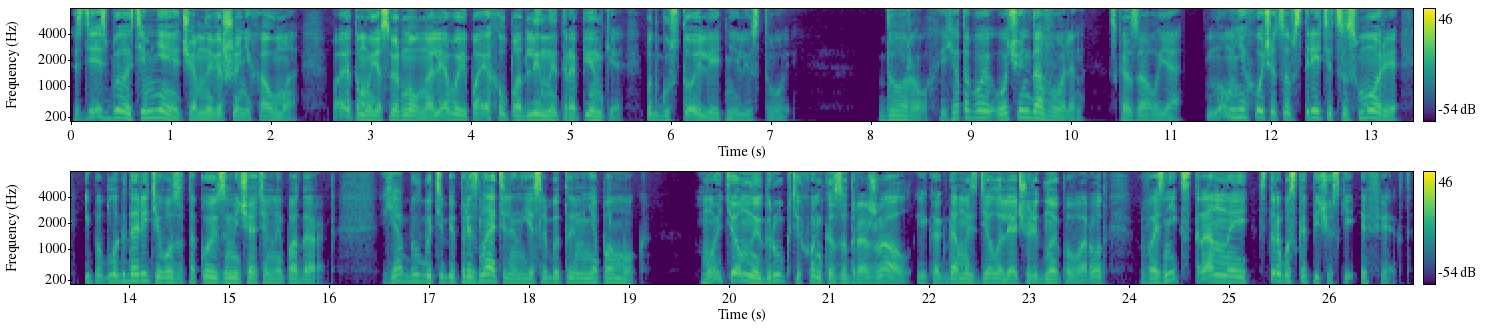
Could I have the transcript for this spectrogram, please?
Здесь было темнее, чем на вершине холма, поэтому я свернул налево и поехал по длинной тропинке под густой летней листвой. «Дорл, я тобой очень доволен», — сказал я, «но мне хочется встретиться с Мори и поблагодарить его за такой замечательный подарок. Я был бы тебе признателен, если бы ты мне помог». Мой темный друг тихонько задрожал, и когда мы сделали очередной поворот, возник странный стробоскопический эффект.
